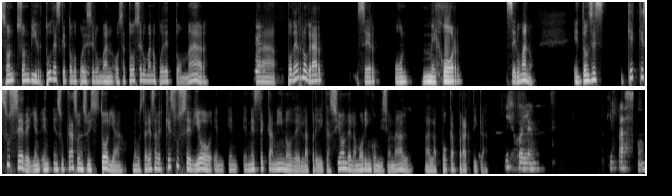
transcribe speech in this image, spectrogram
son, son virtudes que todo puede ser humano, o sea, todo ser humano puede tomar para poder lograr ser un mejor ser humano. Entonces, ¿qué, qué sucede? Y en, su caso, en su historia, me gustaría saber qué sucedió en, en este camino de la predicación del amor incondicional a la poca práctica. Híjole, ¿qué pasó?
